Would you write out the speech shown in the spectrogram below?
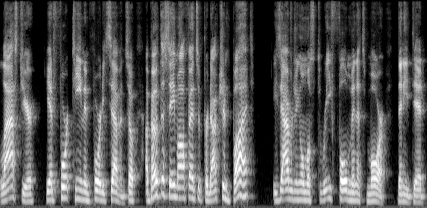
Last year, he had 14 and 47. So about the same offensive production, but He's averaging almost three full minutes more than he did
